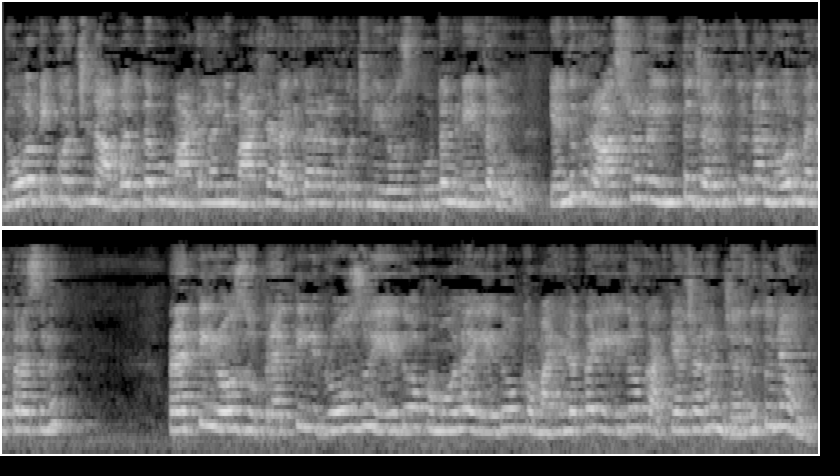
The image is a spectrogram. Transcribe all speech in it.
నోటికొచ్చిన అబద్దపు మాటలన్నీ మాట్లాడి అధికారంలోకి వచ్చిన ఈ రోజు కూటమి నేతలు ఎందుకు రాష్ట్రంలో ఇంత జరుగుతున్న నోరు మెదపరసలు? ప్రతి రోజు ప్రతి రోజు ఏదో ఒక మూల ఏదో ఒక మహిళపై ఏదో ఒక అత్యాచారం జరుగుతూనే ఉంది.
